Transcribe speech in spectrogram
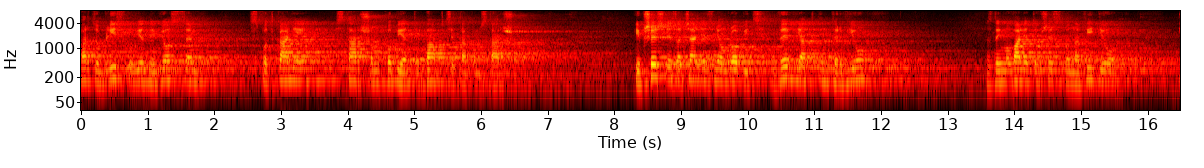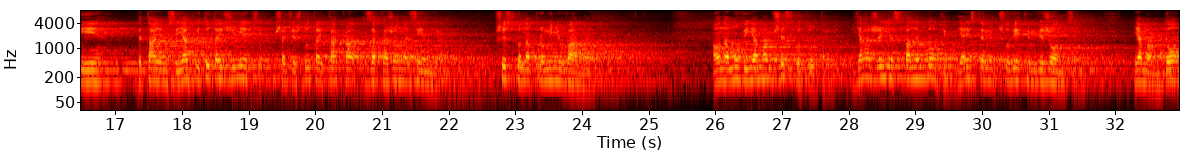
bardzo blisko w jednej wiosce spotkali starszą kobietę, babcię taką starszą. I przyszli, zaczęli z nią robić wywiad, interwiu. Zdejmowali to wszystko na wideo i pytają się, jak wy tutaj żyjecie? Przecież tutaj taka zakażona ziemia, wszystko napromieniowane. A ona mówi, ja mam wszystko tutaj. Ja żyję z Panem Bogiem. Ja jestem człowiekiem wierzącym. Ja mam dom,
